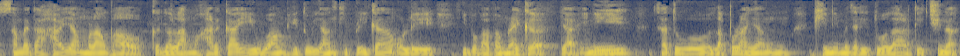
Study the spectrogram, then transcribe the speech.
sampai tahap yang melampau. Kenalah menghargai wang hidup yang diberikan oleh ibu bapa mereka. Ya, ini satu laporan yang kini menjadi tular di China.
